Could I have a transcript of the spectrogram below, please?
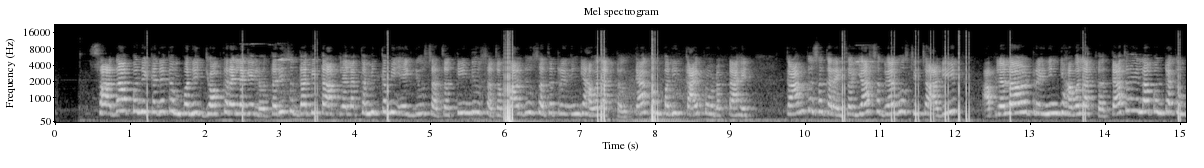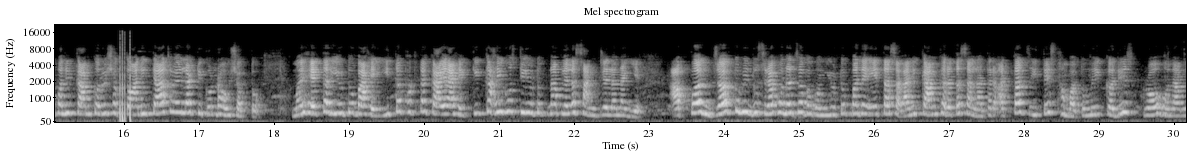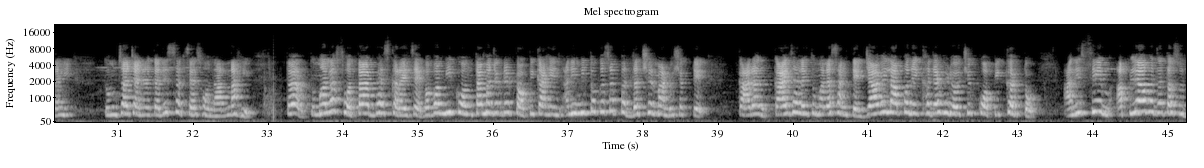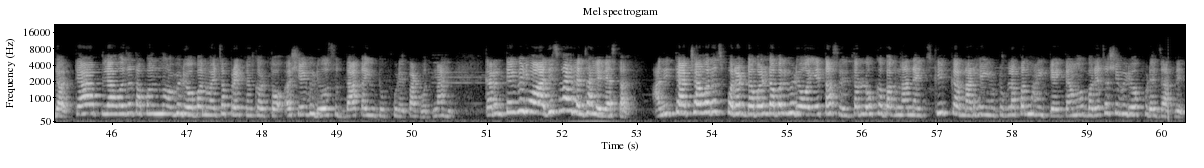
साधा आपण एखाद्या कंपनीत जॉब करायला गेलो तरी सुद्धा तिथं आपल्याला कमीत कमी एक दिवसाचं तीन दिवसाचं पाच दिवसाचं ट्रेनिंग घ्यावं लागतं. त्या कंपनीत काय प्रोडक्ट आहेत काम कसं करायचं या सगळ्या गोष्टीचं आधी आपल्याला ट्रेनिंग घ्यावं लागतं. त्याच वेळेला आपण त्या कंपनीत काम करू शकतो आणि त्याच वेळेला टिकून राहू शकतो. मग हे तर यूट्यूब आहे. इथं फक्त काय आहे की काही गोष्टी यूट्यूबनं आपल्याला सांगितलेलं नाहीये. आपण जर तुम्ही दुसऱ्या कोणाचं बघून यूट्यूबमध्ये येत असाल आणि काम करत असाल ना तर आत्ताच इथेच थांबा. तुम्ही कधीच ग्रो होणार नाही. तुमचा चॅनल कधीच सक्सेस होणार नाही. तर तुम्हाला स्वतः अभ्यास करायचा आहे बाबा मी कोणता माझ्याकडे टॉपिक आहे आणि मी तो कसं पद्धतशीर मांडू शकते? कारण काय झालंय तुम्हाला सांगते. ज्यावेळेला आपण एखाद्या व्हिडिओची कॉपी करतो आणि सेम आपल्या आवाजात असू द्या त्या आपल्या आवाजात आपण व्हिडिओ बनवायचा प्रयत्न करतो असे व्हिडिओ सुद्धा आता युट्यूब पुढे पाठवत नाही. कारण ते व्हिडिओ आधीच व्हायरल झालेले असतात आणि त्याच्यावरच परत डबल डबल व्हिडिओ येत असेल तर लोक बघणार नाहीत स्किप करणार हे युट्यूबला पण माहिती आहे त्यामुळे बरेच असे व्हिडिओ पुढे जात नाहीत.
